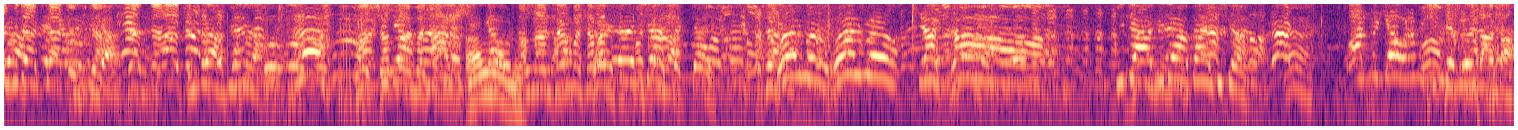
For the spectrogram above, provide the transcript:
Sen bir daha bir daha bir daha. Sen de açın. Maşallah maşallah. Almadım. Allah sen maşallah desin maşallah. Var mı? Var mı? Yaşa! Bir daha, bir daha, daha bir daha. Var mı yavrum içinde böyle adam?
